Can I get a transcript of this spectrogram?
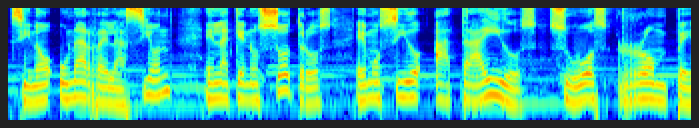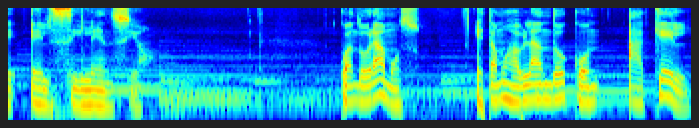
sino una relación en la que nosotros hemos sido atraídos. Su voz rompe el silencio. Cuando oramos, estamos hablando con aquel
